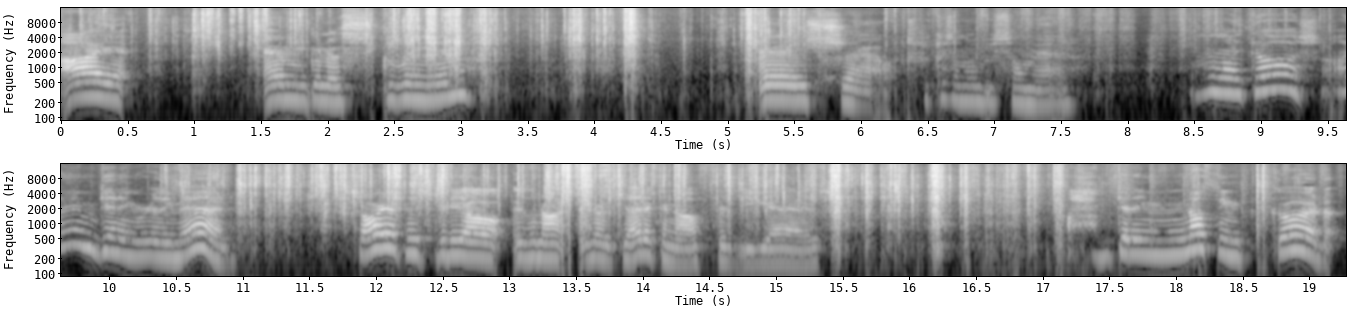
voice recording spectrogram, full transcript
I am gonna scream and shout because I'm gonna be so mad. Oh my gosh, I am getting really mad. Sorry if this video is not energetic enough for you guys. I'm getting nothing good.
